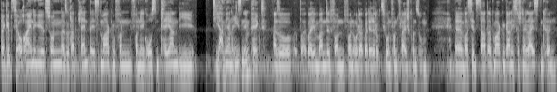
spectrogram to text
da gibt's ja auch einige jetzt schon, also gerade plant-based Marken von, von den großen Playern, die, die haben ja einen riesen Impact. Also bei, bei dem Wandel von, von oder bei der Reduktion von Fleischkonsum, äh, was jetzt Startup-Marken gar nicht so schnell leisten können.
